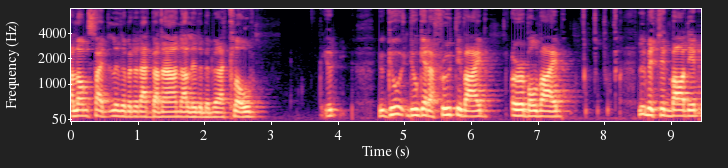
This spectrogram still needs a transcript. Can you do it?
alongside a little bit of that banana, a little bit of that clove. You you do, do get a fruity vibe, herbal vibe, a little bit thin-bodied,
